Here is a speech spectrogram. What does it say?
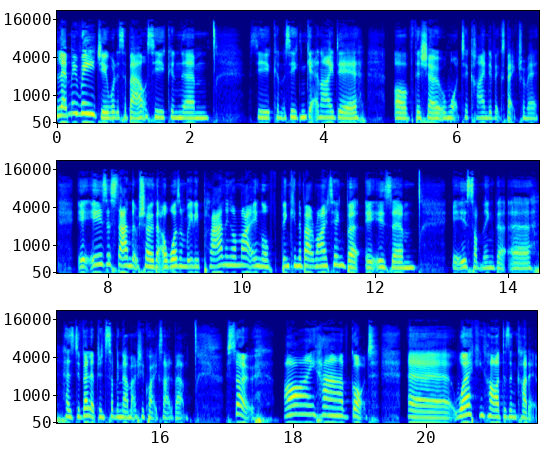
let me read you what it's about, so you can um, so you can so you can get an idea of the show and what to kind of expect from it. It is a stand-up show that I wasn't really planning on writing or thinking about writing, but it is. Um, it is something that uh, has developed into something that I'm actually quite excited about. So, I have got uh, working hard doesn't cut it.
